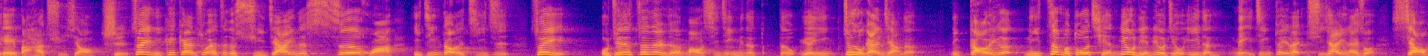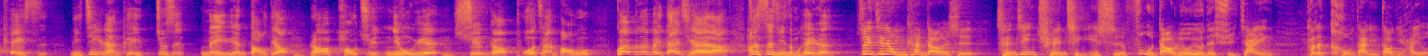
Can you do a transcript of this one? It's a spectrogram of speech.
给把它取消。是，所以你可以看出来，这个许家印的奢华已经到了极致。所以我觉得真正惹毛习近平的的原因，就是我刚才讲的，你搞一个你这么多钱六点六九亿的美金，对来许家印来说小 case，你竟然可以就是美元倒掉，然后跑去纽约宣告破产保护，怪不得被逮起来啦。这事情怎么可以忍？所以今天我们看到的是，曾经权倾一时、富到流油的许家印，他的口袋里到底还有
